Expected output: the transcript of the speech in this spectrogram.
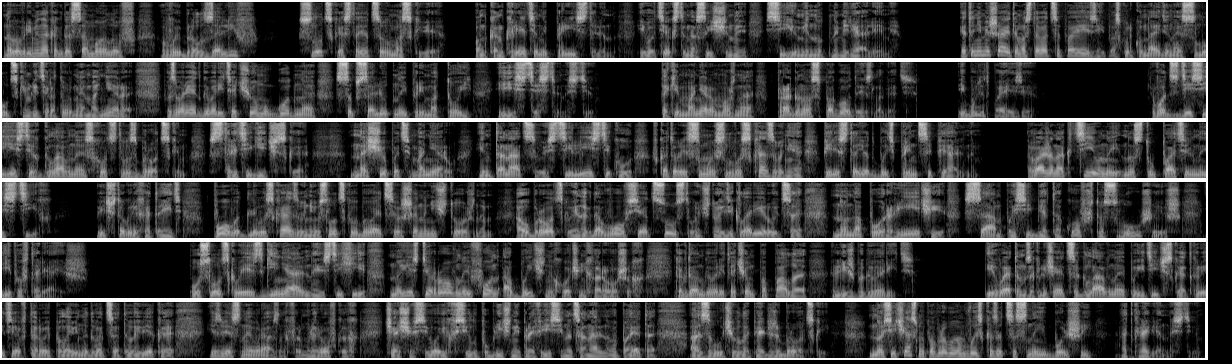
но во времена, когда Самойлов выбрал залив, Слуцкий остается в Москве, Он конкретен и пристален, его тексты насыщены сиюминутными реалиями. Это не мешает им оставаться поэзией, поскольку найденная Слуцким литературная манера позволяет говорить о чем угодно с абсолютной прямотой и естественностью. Таким манером можно прогноз погоды излагать. И будет поэзия. Вот здесь и есть их главное сходство с Бродским, стратегическое. Нащупать манеру, интонацию, стилистику, в которой смысл высказывания перестает быть принципиальным. Важен активный, наступательный стих. Ведь что греха таить, повод для высказывания у Слуцкого бывает совершенно ничтожным, а у Бродского иногда вовсе отсутствует, что и декларируется, но напор речи сам по себе таков, что слушаешь и повторяешь. У Слуцкого есть гениальные стихи, но есть и ровный фон обычных, очень хороших, когда он говорит о чем попало, лишь бы говорить. И в этом заключается главное поэтическое открытие второй половины XX века, известное в разных формулировках, чаще всего их в силу публичной профессии национального поэта озвучивал опять же Бродский. Но сейчас мы попробуем высказаться с наибольшей откровенностью.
